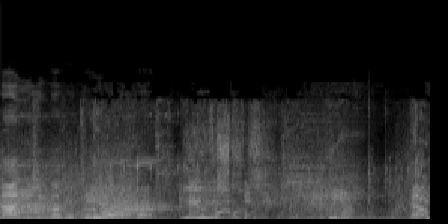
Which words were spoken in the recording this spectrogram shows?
Not using level 3, what the fuck?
